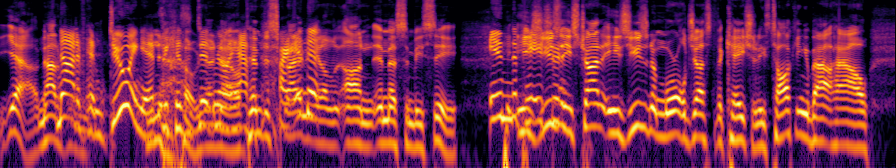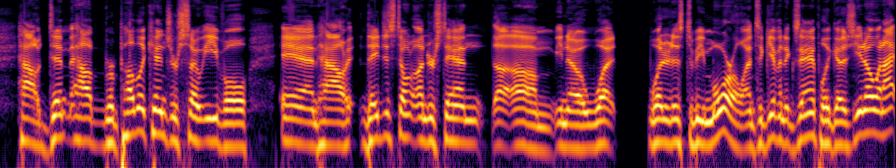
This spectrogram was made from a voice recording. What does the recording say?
Yeah, not not of him doing it No, because it didn't no, really no, of happen. him describing right, it on, on MSNBC. in the, in the he's patron, using he's trying to, he's using a moral justification. He's talking about how how dim, how Republicans are so evil and how they just don't understand uh, um you know what what it is to be moral. And to give an example, he goes, you know, when I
